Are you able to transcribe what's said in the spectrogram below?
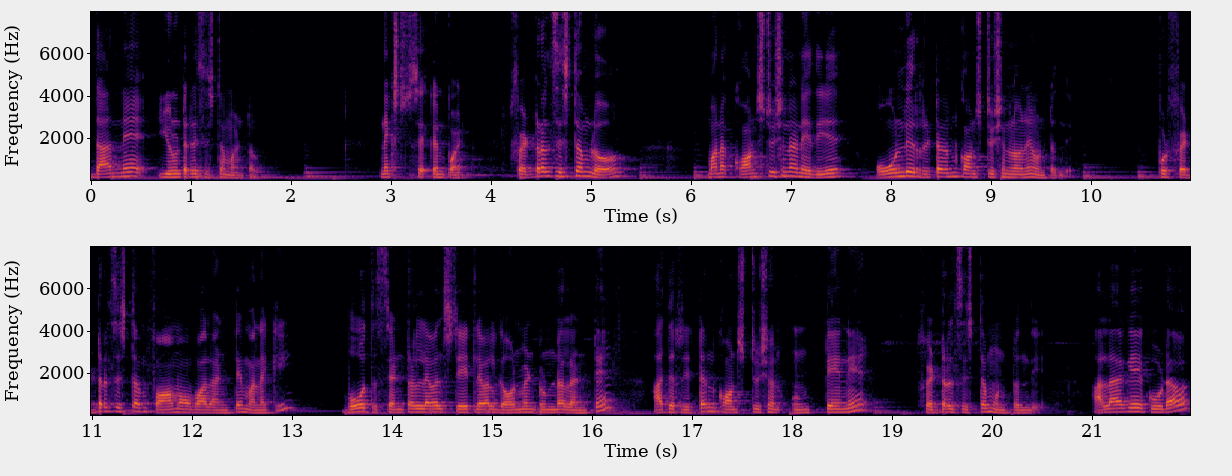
దాన్నే యూనిటరీ సిస్టమ్ అంటారు. Next second point. ఫెడరల్ సిస్టంలో మన కాన్స్టిట్యూషన్ అనేది ఓన్లీ రిటర్న్ కాన్స్టిట్యూషన్లోనే ఉంటుంది. ఇప్పుడు ఫెడరల్ సిస్టమ్ ఫామ్ అవ్వాలంటే మనకి both central level state level government ఉండాలంటే అది రిటర్న్ కాన్స్టిట్యూషన్ ఉంటేనే ఫెడరల్ సిస్టమ్ ఉంటుంది. అలాగే కూడా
